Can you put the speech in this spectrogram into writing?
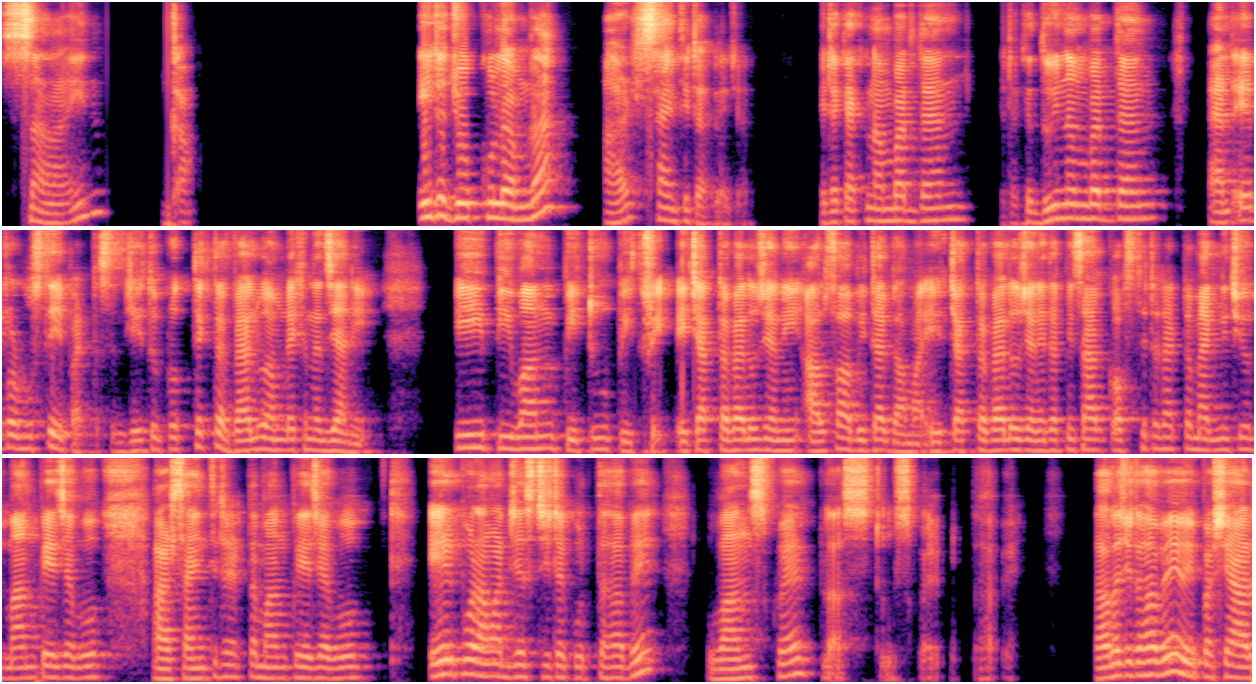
sine gamma এইটা যোগ করলে আমরা আর সাইন থিটা পেয়ে যাব। এটাকে এক নাম্বার দেন, এটাকে দুই নাম্বার দেন অ্যান্ড এরপর বুঝতেই পারতেছেন, যেহেতু প্রত্যেকটা ভ্যালু আমরা এখানে জানি P P one P two P three এই চারটা ভ্যালু জানি আলফা বিটা গামা এই চারটা ভ্যালু জানি মিনস আর কস একটা ম্যাগনিটিউড মান পেয়ে যাব, আর সাইন থিটার একটা মান পেয়ে যাব। এরপর আমার জাস্ট যেটা করতে হবে one square plus two square করতে হবে। তাহলে যেটা হবে, ওই পাশে R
